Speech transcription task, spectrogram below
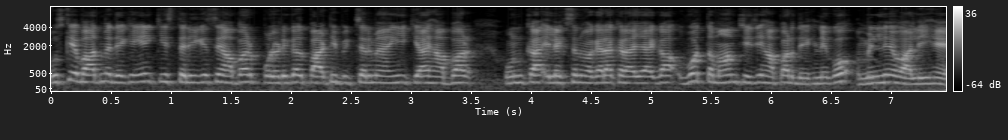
उसके बाद में देखेंगे किस तरीके से यहाँ पर पोलिटिकल पार्टी पिक्चर में आएँगी, क्या यहाँ पर उनका इलेक्शन वगैरह कराया जाएगा, वो तमाम चीज़ें यहाँ पर देखने को मिलने वाली है।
